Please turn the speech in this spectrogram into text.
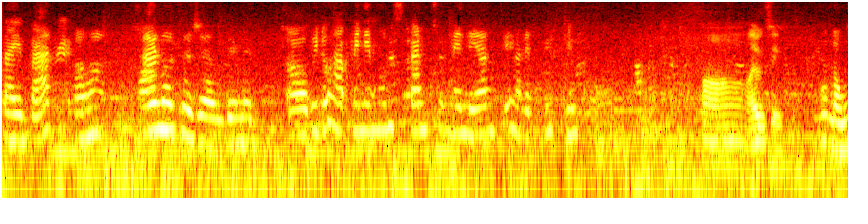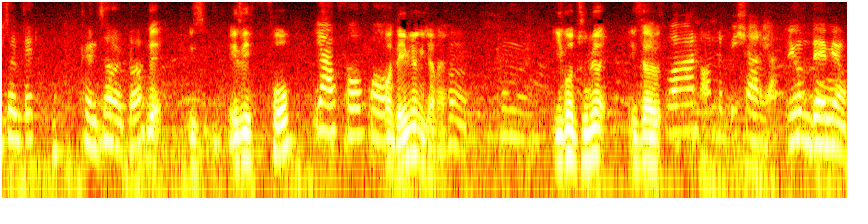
Thai bath. 아, how much is your limit? Uh, we do have minimum spend two million three hundred fifty. 아, 알고 있어요. 이거 너무 센데? 괜찮을까? 근데, is, is it four? Yeah, four four. 어, 네 명이잖아요. 응. 그러면 이건 두 명, is that, One on the beach area. 이건 4명.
